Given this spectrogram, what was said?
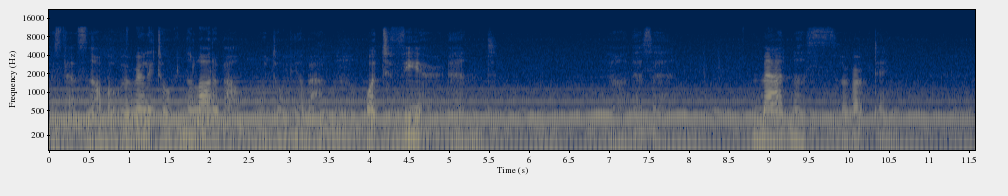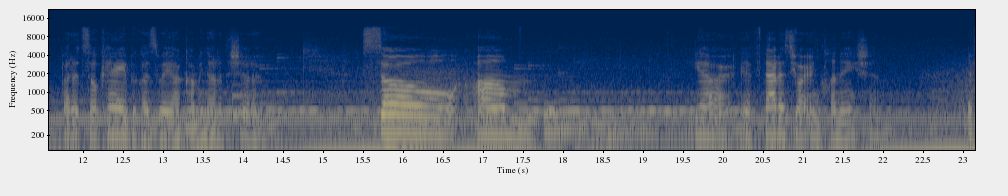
because that's not what we're really talking a lot about. We're talking about what to fear, and you know, there's a madness erupting but it's okay because we are coming out of the shadow. So, um, yeah, if that is your inclination, if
